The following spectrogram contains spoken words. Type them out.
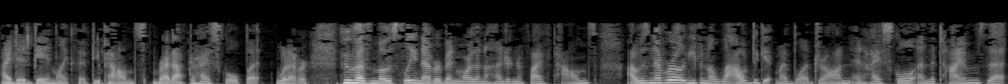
I did gain like 50 pounds right after high school, but whatever. Who has mostly never been more than 105 pounds. I was never even allowed to get my blood drawn in high school, and the times that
